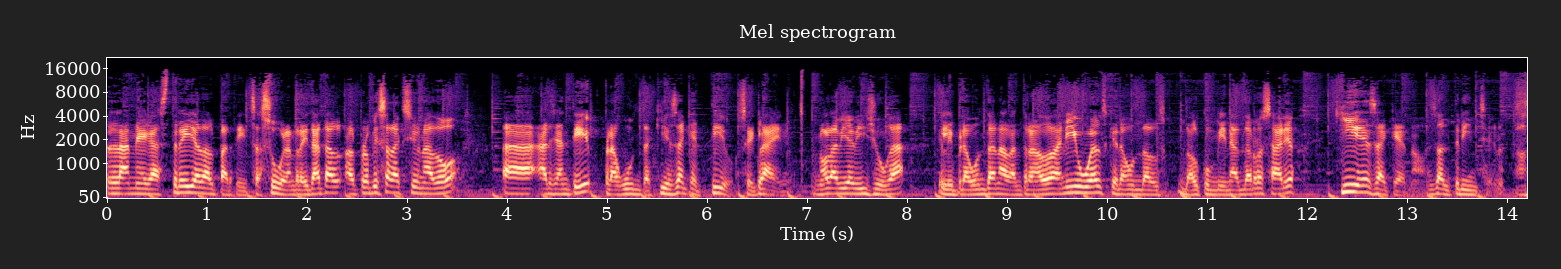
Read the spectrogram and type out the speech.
la megaestrella del partit, se surt. En realitat, el, el propi seleccionador eh, argentí pregunta qui és aquest tio. O sigui, clar, no l'havia vist jugar i li pregunten a l'entrenador de Newells, que era un dels, del combinat de Rosario, qui és aquest? No, és el Trinche. No? Ah.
